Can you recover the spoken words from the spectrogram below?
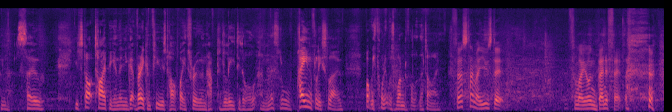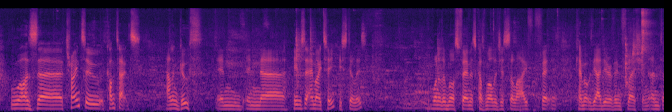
and so you'd start typing, and then you get very confused halfway through and have to delete it all. And this was all painfully slow, but we thought it was wonderful at the time. First time I used it for my own benefit was uh, trying to contact Alan Guth. In, in, uh, he was at MIT, he still is. One of the most famous cosmologists alive came up with the idea of inflation. And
